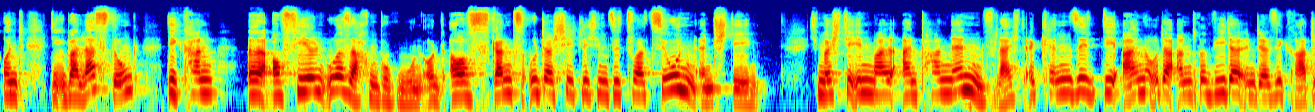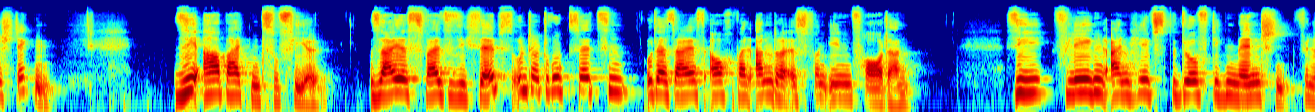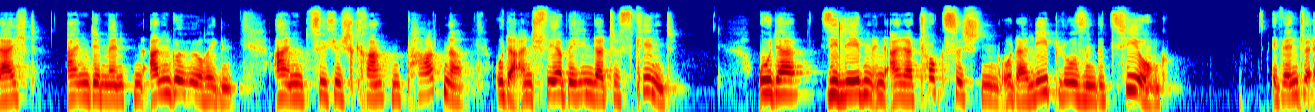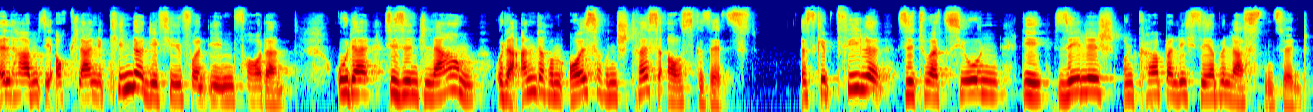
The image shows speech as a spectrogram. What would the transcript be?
Und die Überlastung, die kann äh, auf vielen Ursachen beruhen und aus ganz unterschiedlichen Situationen entstehen. Ich möchte Ihnen mal ein paar nennen. Vielleicht erkennen Sie die eine oder andere wieder, in der Sie gerade stecken. Sie arbeiten zu viel. Sei es, weil Sie sich selbst unter Druck setzen oder sei es auch, weil andere es von Ihnen fordern. Sie pflegen einen hilfsbedürftigen Menschen, vielleicht einen dementen Angehörigen, einen psychisch kranken Partner oder ein schwerbehindertes Kind. Oder sie leben in einer toxischen oder leblosen Beziehung. Eventuell haben sie auch kleine Kinder, die viel von ihnen fordern. Oder sie sind Lärm oder anderem äußeren Stress ausgesetzt. Es gibt viele Situationen, die seelisch und körperlich sehr belastend sind.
